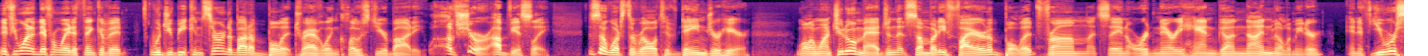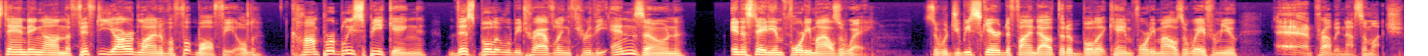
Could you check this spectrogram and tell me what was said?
If you want a different way to think of it, would you be concerned about a bullet traveling close to your body? Well, sure, obviously. So, what's the relative danger here? Well, I want you to imagine that somebody fired a bullet from, let's say, an ordinary handgun 9mm, and if you were standing on the 50 yard line of a football field, comparably speaking, this bullet would be traveling through the end zone in a stadium 40 miles away. So, would you be scared to find out that a bullet came 40 miles away from you? Eh, probably not so much.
